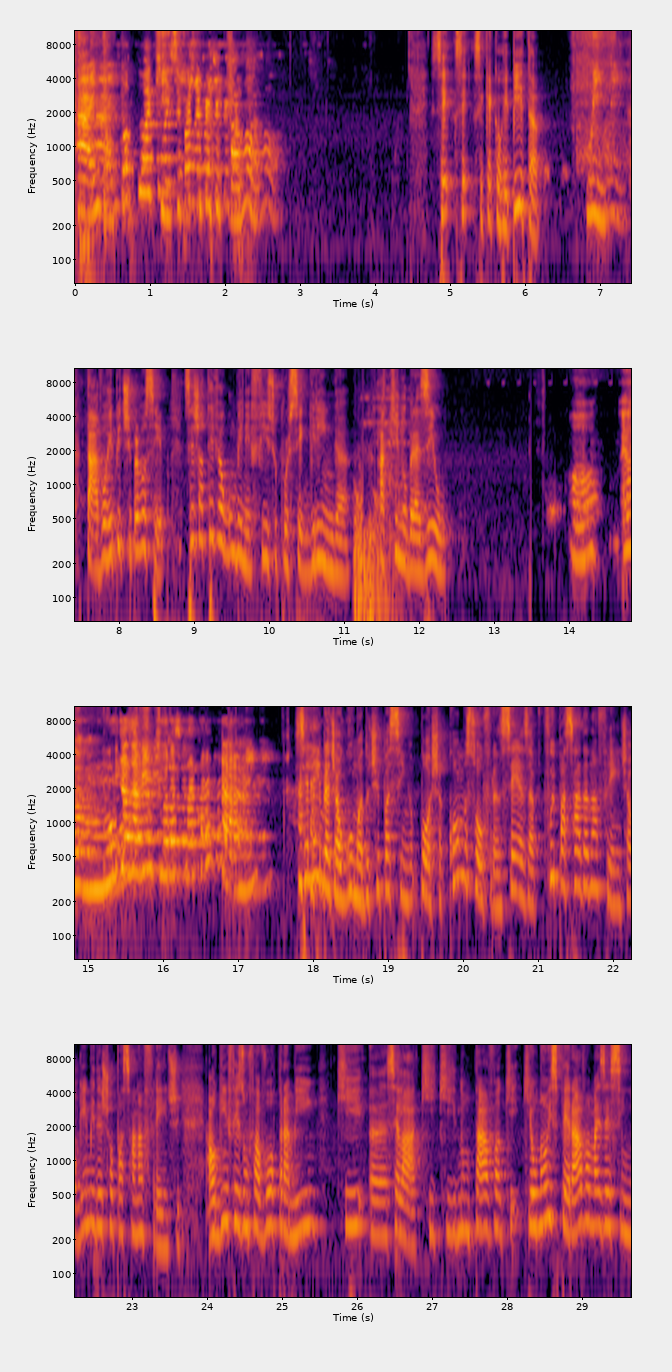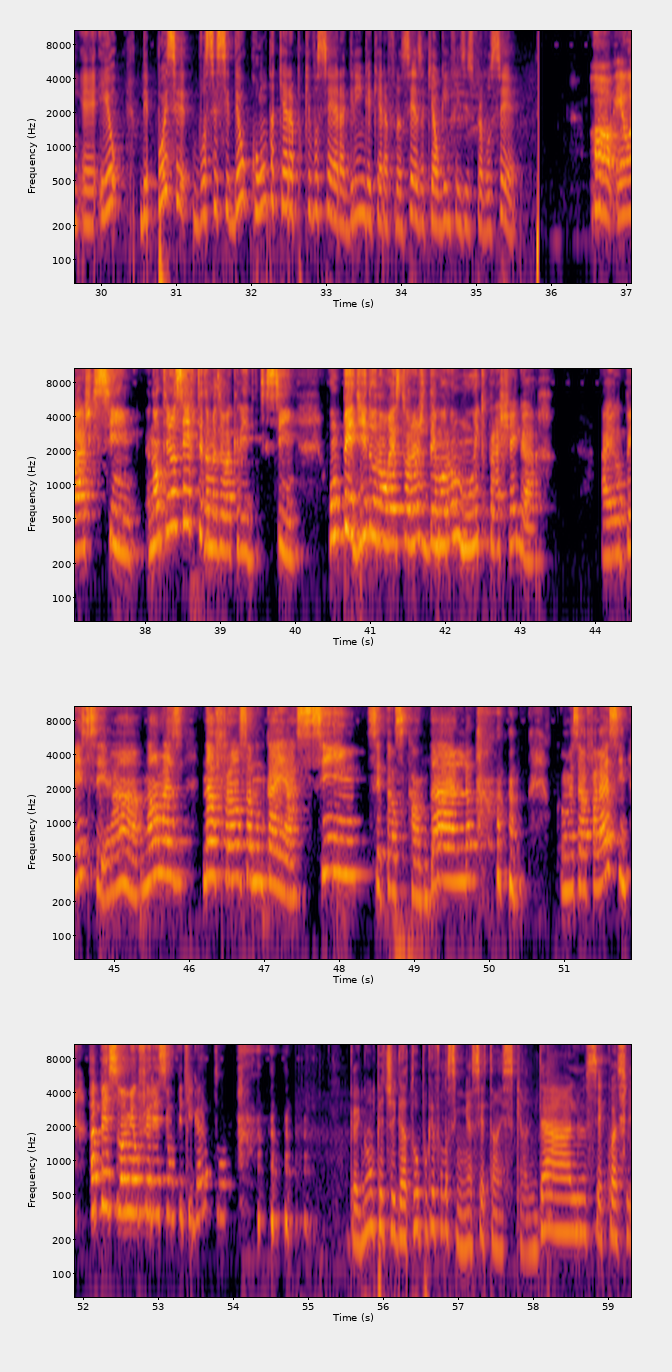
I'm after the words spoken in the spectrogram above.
Ah, então, tô, aqui. Você pode repetir, por favor? Você quer que eu repita? Oui. Tá, vou repetir para você. Você já teve algum benefício por ser gringa aqui no Brasil? Ó, oh, muitas aventuras para contar, né? Você lembra de alguma do tipo assim, poxa, como sou francesa, fui passada na frente, alguém me deixou passar na frente, alguém fez um favor para mim que, uh, sei lá, que, que não tava, que, que eu não esperava, mas assim, é, eu, depois você, você se deu conta que era porque você era gringa, que era francesa, que alguém fez isso para você? Oh, eu acho que sim. Não tenho certeza, mas eu acredito que sim. Um pedido no restaurante demorou muito para chegar. Aí eu pensei, ah, não, mas na França nunca é assim, c'est un scandale. Comecei a falar assim, a pessoa me ofereceu um petit gâteau. Ganhou um petit gâteau porque falou assim, c'est un scandale, c'est quoi ce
